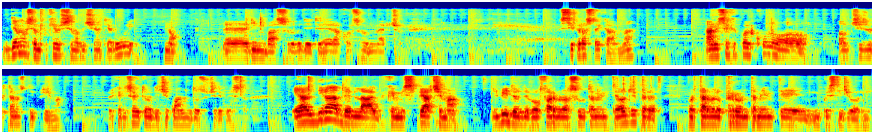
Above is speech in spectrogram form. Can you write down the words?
vediamo se un pochino ci siamo avvicinati a lui. No, eh, lì in basso, lo vedete, era corso commercio. Sì, però stai calma, eh. Ah, mi sa che qualcuno ha ucciso il Thanos di prima. Perché di solito lo dice quando succede questo. E al di là del lag, che mi spiace, ma il video devo farvelo assolutamente oggi per portarvelo prontamente in questi giorni.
